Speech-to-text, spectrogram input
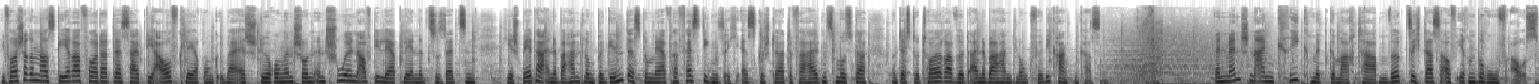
Die Forscherin aus Gera fordert deshalb die Aufklärung über Essstörungen schon in Schulen auf die Lehrpläne zu setzen. Je später eine Behandlung beginnt, desto mehr verfestigen sich essgestörte Verhaltensmuster und desto teurer wird eine Behandlung für die Krankenkassen. Wenn Menschen einen Krieg mitgemacht haben, wirkt sich das auf ihren Beruf aus.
